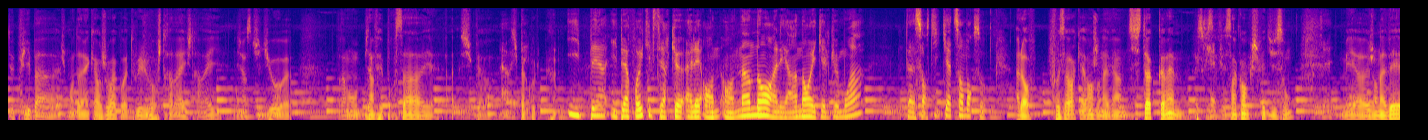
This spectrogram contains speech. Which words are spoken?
depuis, bah, je m'en donne à cœur joie. Quoi. Tous les jours, je travaille, je travaille. J'ai un studio euh, vraiment bien fait pour ça et euh, super, euh, ah super cool. Hyper, hyper productif. C'est-à-dire qu'en en un an, allez, un an et quelques mois, tu as sorti 400 morceaux. Alors, il faut savoir qu'avant, j'en avais un petit stock quand même, parce que ça fait 5 ans que je fais du son, mais j'en avais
